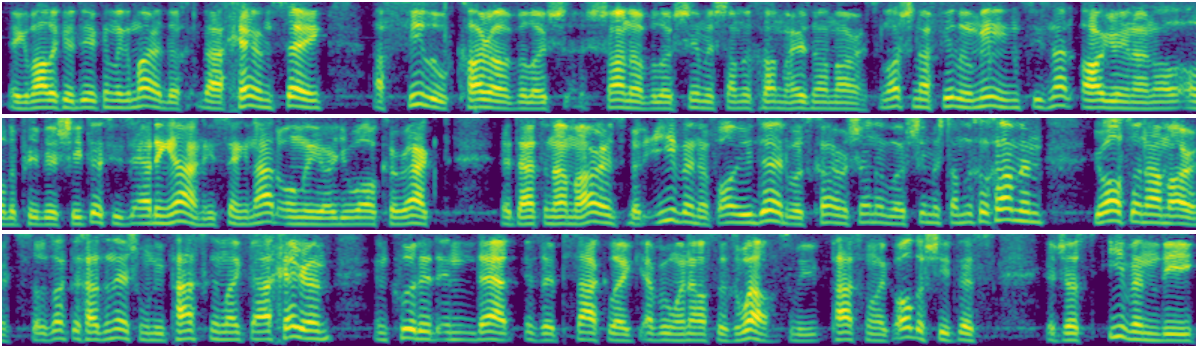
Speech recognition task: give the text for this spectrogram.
The Acherim say afilu kara shana v'loshim tamlicham ha'ezam aretz. Lashon afilu means he's not arguing on all, all the previous shitas. He's adding on. He's saying not only are you all correct that that's an amaretz, but even if all you did was kara shana v'loshim tamlichamim, you're also an amaretz. So Zakta Chazon Ish, when we pass in like the Acherim, included in that is a psak like everyone else as well. So we pass in like all the shitas. It's just even the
